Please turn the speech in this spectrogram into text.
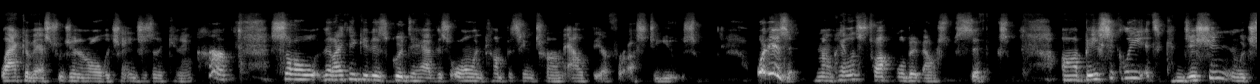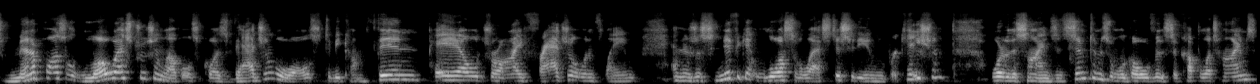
lack of estrogen and all the changes that can occur. So that I think it is good to have this all encompassing term out there for us to use. What is it? Okay, let's talk a little bit about specifics. Uh, basically, it's a condition in which menopausal low estrogen levels cause vaginal walls to become thin, pale, dry, fragile, inflamed, and there's a significant loss of elasticity and lubrication. What are the signs and symptoms? And we'll go over this a couple of times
